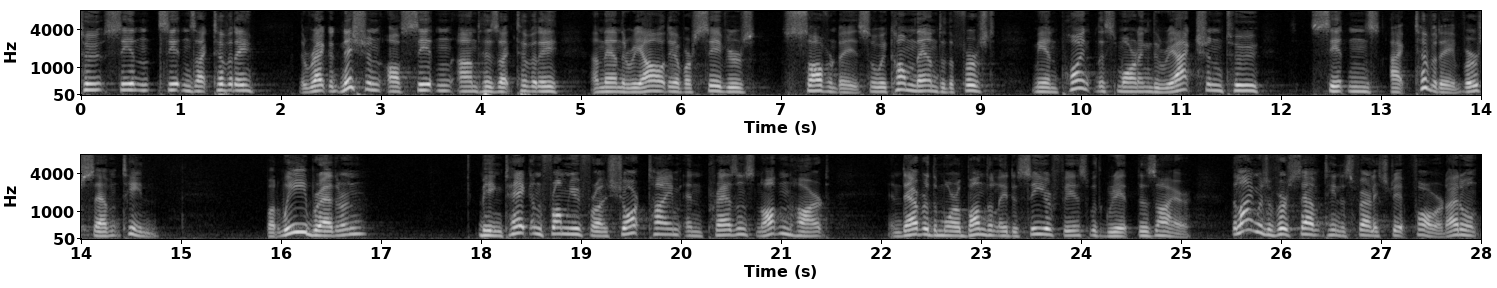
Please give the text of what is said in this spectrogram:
to Satan, Satan's activity, the recognition of Satan and his activity, and then the reality of our Savior's sovereignty. So we come then to the first main point this morning the reaction to Satan's activity. Verse 17. But we, brethren, being taken from you for a short time in presence, not in heart, endeavor the more abundantly to see your face with great desire. The language of verse 17 is fairly straightforward. I don't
